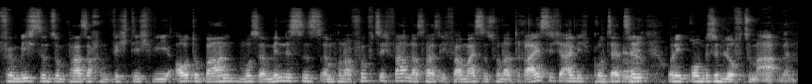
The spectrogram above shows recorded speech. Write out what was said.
für mich sind so ein paar Sachen wichtig, wie Autobahn muss er mindestens ähm, 150 fahren. Das heißt, ich fahre meistens 130 eigentlich grundsätzlich Ja. und ich brauche ein bisschen Luft zum Atmen.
